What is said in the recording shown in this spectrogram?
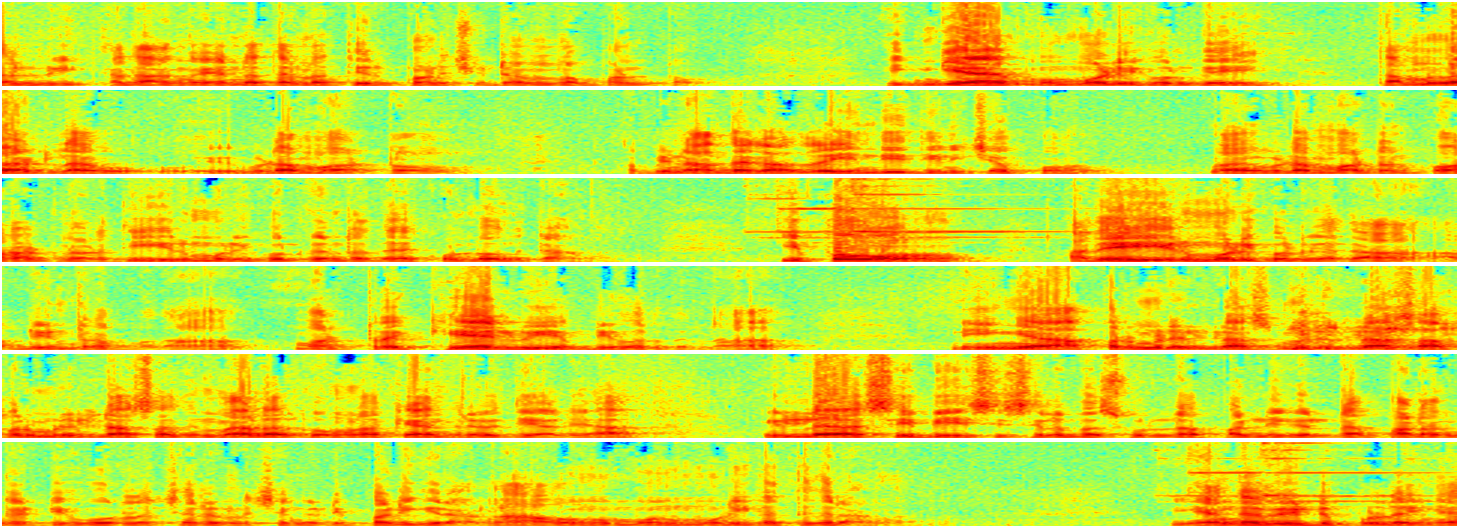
கல்வி. அது அங்கே என்ன தானே தீர்ப்பு அடிச்சுக்கிட்டு நல்லா பண்ணிட்டோம். இங்கே மும்மொழி கொள்கை தமிழ்நாட்டில் விட மாட்டோம் அப்படின்னு அந்த காலத்தில் இந்தி திணிச்சப்போ நாங்கள் விட மாட்டோம்னு போராட்டம் நடத்தி இருமொழி கொள்கைன்றதை கொண்டு வந்துட்டாங்க. இப்போவும் அதே இருமொழி கொள்கை தான் அப்படின்றப்ப தான் மற்ற கேள்வி எப்படி வருதுன்னா நீங்கள் upper middle class middle class upper middle class அது மேலே இருக்கவங்களாம் கேந்திர வித்யாலயா இல்லை சிபிஎஸ்சி சிலபஸ் உள்ள பள்ளிகளில் பணம் கட்டி ஒரு லட்சம் ரெண்டு லட்சம் கட்டி படிக்கிறாங்க. அவங்க மூணு மொழி கற்றுக்குறாங்க எங்கள் வீட்டு பிள்ளைங்க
